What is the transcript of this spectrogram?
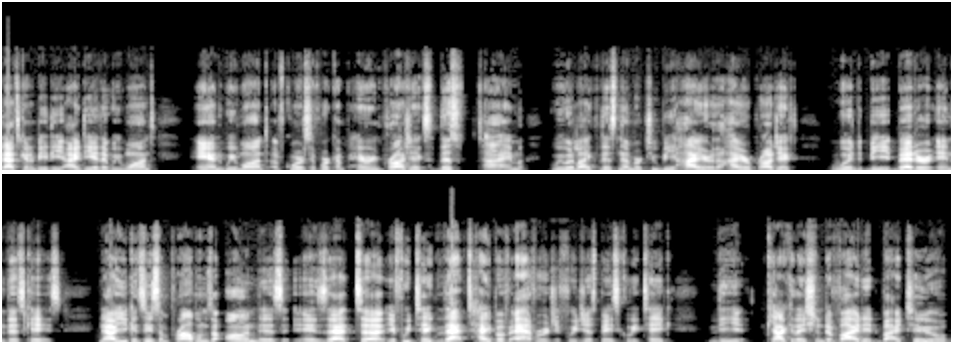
that's going to be the idea that we want. And we want, of course, if we're comparing projects this time, we would like this number to be higher. The higher project would be better in this case. Now you can see some problems on this is that uh, if we take that type of average, if we just basically take the calculation divided by 2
